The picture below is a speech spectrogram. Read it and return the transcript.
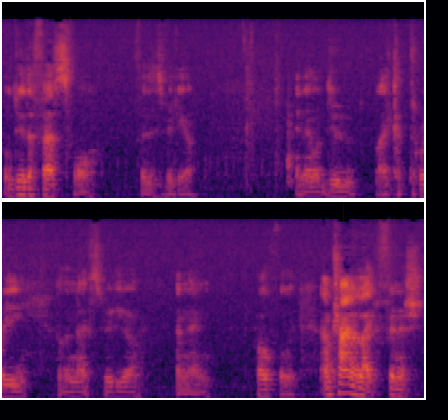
We'll do the first four for this video, and then we'll do like a three for the next video, and then hopefully. I'm trying to like finish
